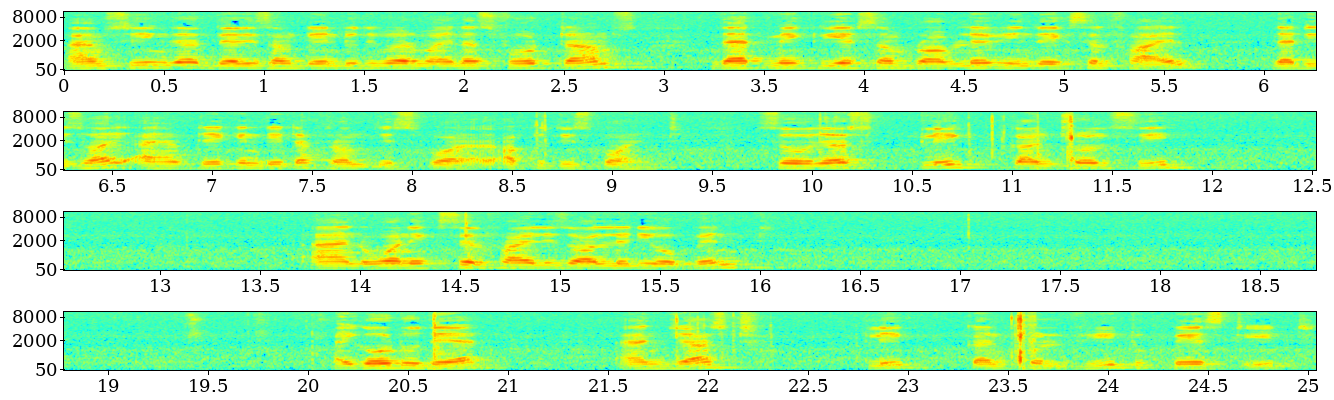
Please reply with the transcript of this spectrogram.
I am seeing that there is some 10 to the power minus 4 terms that may create some problem in the excel file that is why I have taken data from this point up to this point. So just click Ctrl C and one Excel file is already opened. I go to there and just click Ctrl V to paste it.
